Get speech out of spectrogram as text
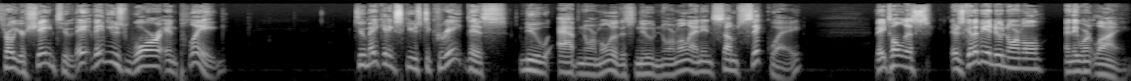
throw your shade to. They, they've used war and plague to make an excuse to create this new abnormal or this new normal. And in some sick way, they told us there's going to be a new normal, and they weren't lying.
